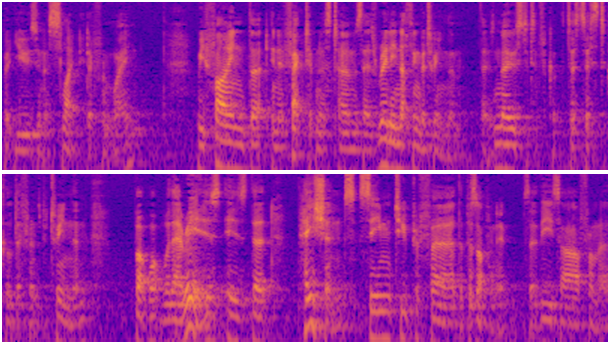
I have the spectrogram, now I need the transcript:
but used in a slightly different way, we find that in effectiveness terms there's really nothing between them. There's no statistical difference between them. But what there is, is that patients seem to prefer the pazopanib. So these are from a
